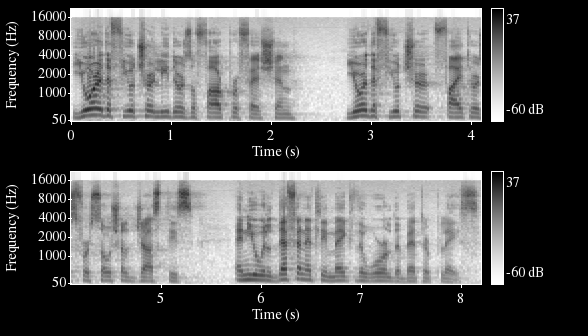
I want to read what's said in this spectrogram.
you are the future leaders of our profession, you're the future fighters for social justice, and you will definitely make the world a better place.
